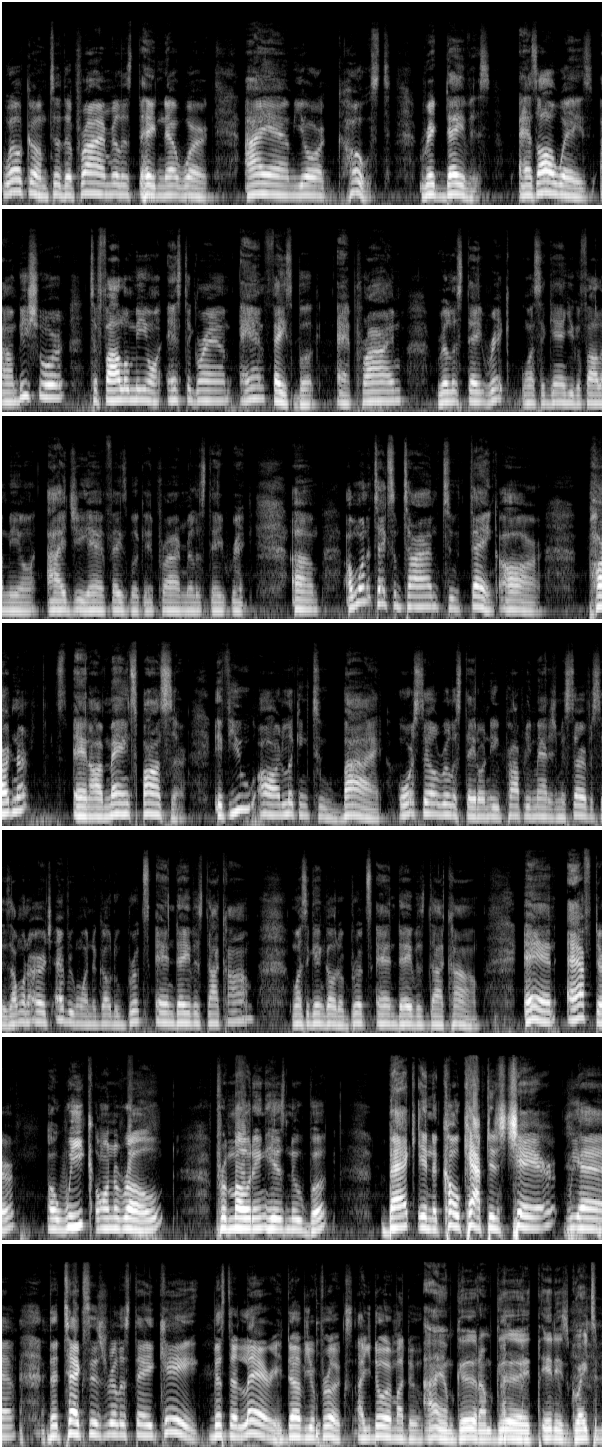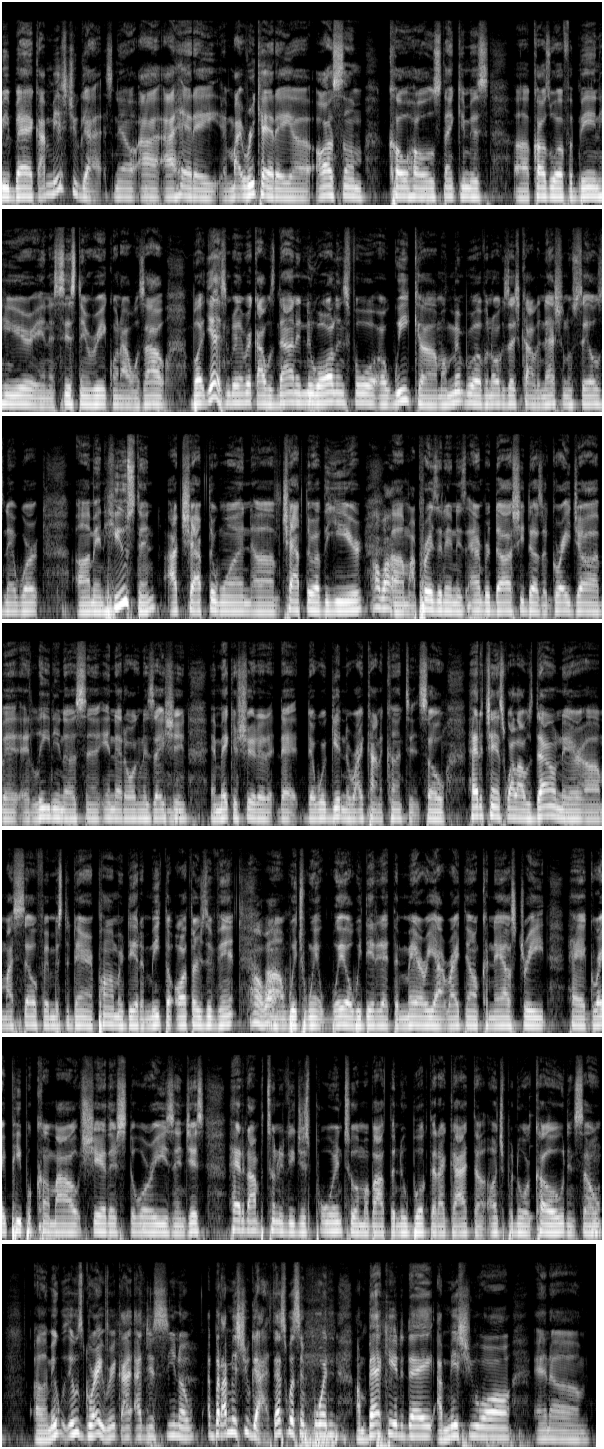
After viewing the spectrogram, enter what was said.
Welcome to the Prime Real Estate Network. I am your host, Rick Davis. As always, um, be sure to follow me on Instagram and Facebook at Prime Real Estate Rick. Once again, you can follow me on IG and Facebook at Prime Real Estate Rick. Um, I want to take some time to thank our partner and our main sponsor. If you are looking to buy or sell real estate or need property management services, I want to urge everyone to go to brooksanddavis.com. Once again, go to brooksanddavis.com. And after a week on the road promoting his new book, Back in the co-captain's chair, we have the Texas real estate king, Mr. Larry W. Brooks. How you doing, my dude? I am good. I'm good. it is great to be back. I missed you guys. Now I, I had a Mike Rick had a uh, awesome co-host. Thank you, Miss uh, Carswell, for being here and assisting Rick when I was out. But yes, Rick, I was down in New Orleans for a week. Um, I'm a member of an organization called the National Sales Network. Um, in Houston, our chapter won um, chapter of the year. Oh, wow. Um, our president is Amber Doss. She does a great job at, at leading us in, in that organization mm-hmm. and making sure that, that that we're getting the right kind of content. So had a chance while I was down there. Uh, myself and Mr. Darren Palmer did a Meet the Authors event, oh, wow. uh, which went well. We did it at the Marriott right there on Canal Street. Had great people come out, share their stories, and just had an opportunity to just pour into them about the new book that I got, the Entrepreneur Code. And so um, it, it was great, Rick. I, I, just, you know, but I miss you guys. That's what's important. I'm back here today. I miss you all. And um,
